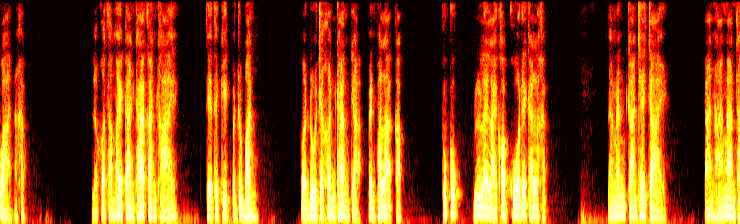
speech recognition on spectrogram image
กว่านะครับ แล้วก็ทำให้การค้าการขายเศรษฐกิจปัจจุบัน ก็ดูจะค่อนข้างจะเป็นภาระกับทุกๆ หรือหลาย ๆ ครอบครัวด้วยกันละครับ ดังนั้นการใช้จ่าย การหางานท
